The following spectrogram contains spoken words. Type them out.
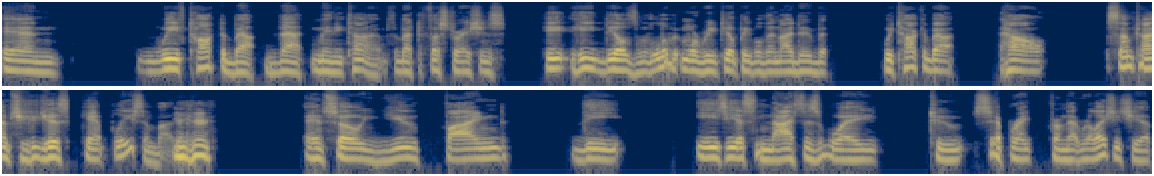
and we've talked about that many times about the frustrations. He he deals with a little bit more retail people than I do, but we talk about how sometimes you just can't please somebody, Mm-hmm. and so you find the easiest, nicest way to separate from that relationship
